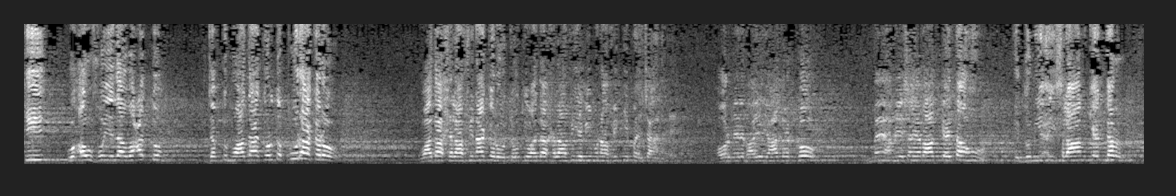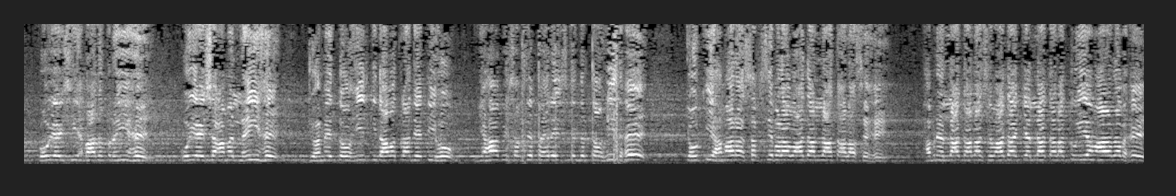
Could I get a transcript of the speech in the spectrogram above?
کہ وہ اوف وعد تم جب تم وعدہ کرو تو پورا کرو۔ وعدہ خلافی نہ کرو کیونکہ وعدہ خلافی یہ بھی منافع کی پہچان ہے۔ اور میرے بھائی یاد رکھو، میں ہمیشہ یہ بات کہتا ہوں کہ دنیا اسلام کے اندر کوئی ایسی عبادت نہیں ہے، کوئی ایسا عمل نہیں ہے جو ہمیں توحید کی دعوت نہ دیتی ہو۔ یہاں بھی سب سے پہلے اس کے اندر توحید ہے، کیونکہ ہمارا سب سے بڑا وعدہ اللہ تعالیٰ سے ہے۔ ہم نے اللہ تعالیٰ سے وعدہ کہ اللہ تعالیٰ تو ہی ہمارا رب ہے۔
